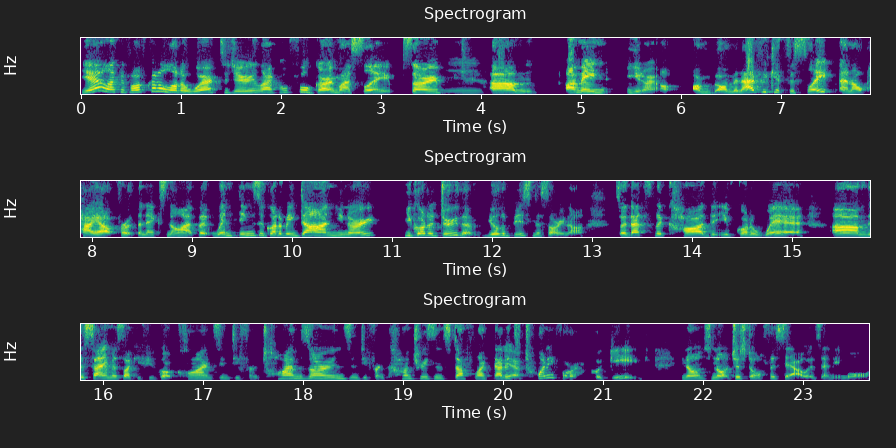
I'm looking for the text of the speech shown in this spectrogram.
yeah, like if I've got a lot of work to do, like I'll forego my sleep. So, mm. um, I mean, you know, I'm, I'm an advocate for sleep and I'll pay up for it the next night. But when things have got to be done, you know, you got to do them. You're the business owner. So that's the card that you've got to wear. Um, the same as like if you've got clients in different time zones and different countries and stuff like that, yeah. it's a 24 hour gig. You know, it's not just office hours anymore.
